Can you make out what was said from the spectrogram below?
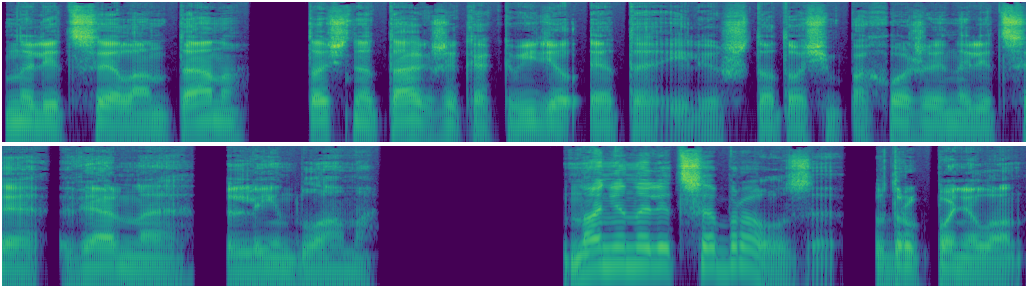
на лице Лантано, точно так же, как видел это или что-то очень похожее на лице Верна Линдблома. Но не на лице Броуза, вдруг понял он.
